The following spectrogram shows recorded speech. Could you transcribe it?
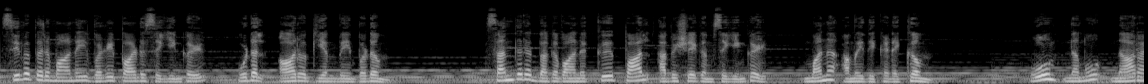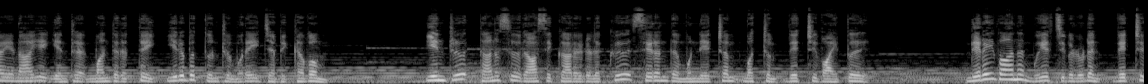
சிவபெருமானை வழிபாடு செய்யுங்கள் உடல் ஆரோக்கியம் மேம்படும். சந்திர பகவானுக்கு பால் அபிஷேகம் செய்யுங்கள் மன அமைதி கிடைக்கும். ஓம் நமோ நாராயணாய என்ற மந்திரத்தை இருபத்தொன்று முறை ஜபிக்கவும். இன்று தனுசு ராசிக்காரர்களுக்கு சிறந்த முன்னேற்றம் மற்றும் வெற்றி வாய்ப்பு. நிறைவான முயற்சிகளுடன் வெற்றி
